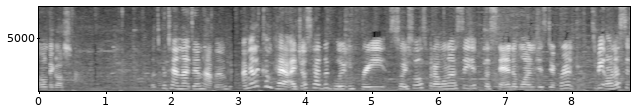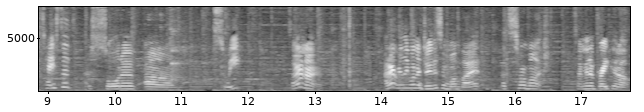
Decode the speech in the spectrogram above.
Oh my gosh. Let's pretend that didn't happen. I'm gonna compare. I just had the gluten-free soy sauce, but I wanna see if the standard one is different. To be honest, it tasted sort of um, sweet. So I don't know. I don't really wanna do this in one bite. That's so much. So I'm gonna break it up.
